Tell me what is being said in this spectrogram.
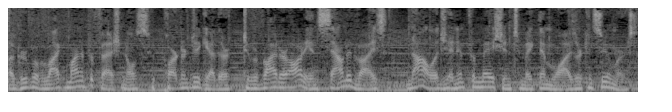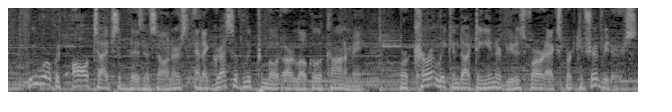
a group of like minded professionals who partner together to provide our audience sound advice, knowledge, and information to make them wiser consumers. We work with all types of business owners and aggressively promote our local economy. We're currently conducting interviews for our expert contributors.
